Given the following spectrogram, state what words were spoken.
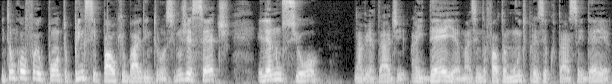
Então, qual foi o ponto principal que o Biden trouxe? No G7, ele anunciou na verdade, a ideia, mas ainda falta muito para executar essa ideia,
